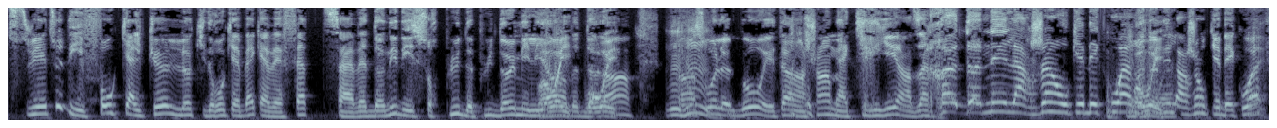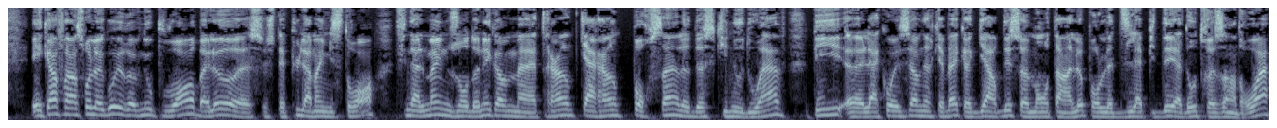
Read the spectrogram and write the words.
tu te souviens-tu des faux calculs là, qu'Hydro-Québec avait fait? Ça avait donné des surplus de plus d'un milliard Oui, de dollars. oui. François Legault était en chambre à crier en disant « Redonnez l'argent aux Québécois! Oui, Redonnez l'argent Québécois! Ouais. Et quand François Legault est revenu au pouvoir, ben là, euh, c'était plus la même histoire. Finalement, ils nous ont donné comme 30-40 là, de ce qu'ils nous doivent. Puis euh, la coalition Avenir Québec a gardé ce montant-là pour le dilapider à d'autres endroits.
